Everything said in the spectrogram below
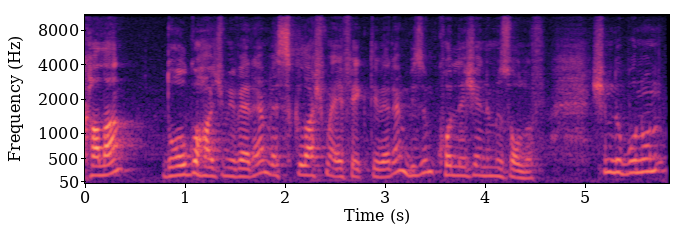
kalan dolgu hacmi veren ve sıkılaşma efekti veren bizim kolajenimiz olur. Şimdi bunun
